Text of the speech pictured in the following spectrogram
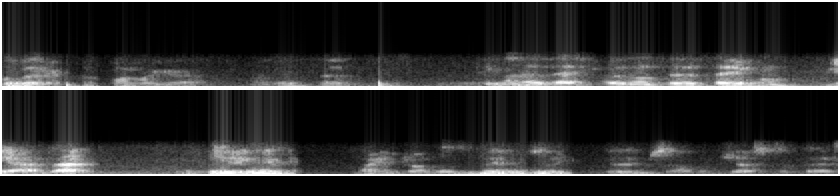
A better than the one we got. Okay, so I know that goes onto the table. Yeah, that, you get him clamped on those beds so he can get himself adjusted there.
